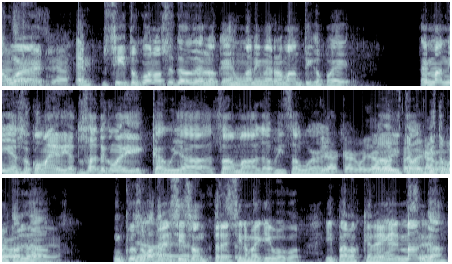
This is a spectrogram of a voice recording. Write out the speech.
Aware, ya. eh, si tú conoces de, de lo que es un anime romántico, pues... Es más ni eso, comedia. Tú sabes de comedia, Kaguya, Sama, Love is Aware. Ya, Kaguya lo va a debiste estar- haber visto por todos lados. Incluso va a tener Season 3, sí. si no me equivoco. Y para los que leen el manga,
